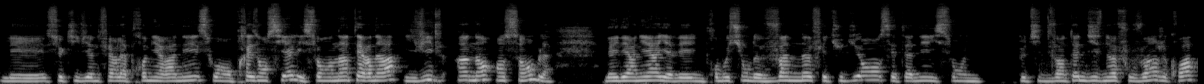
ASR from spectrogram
les, ceux qui viennent faire la première année soient en présentiel, ils sont en internat, ils vivent un an ensemble. L'année dernière, il y avait une promotion de 29 étudiants. Cette année, ils sont une petite vingtaine, 19 ou 20, je crois.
